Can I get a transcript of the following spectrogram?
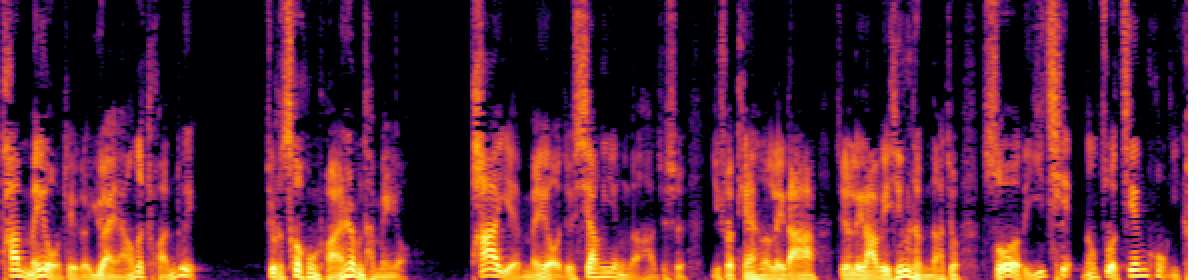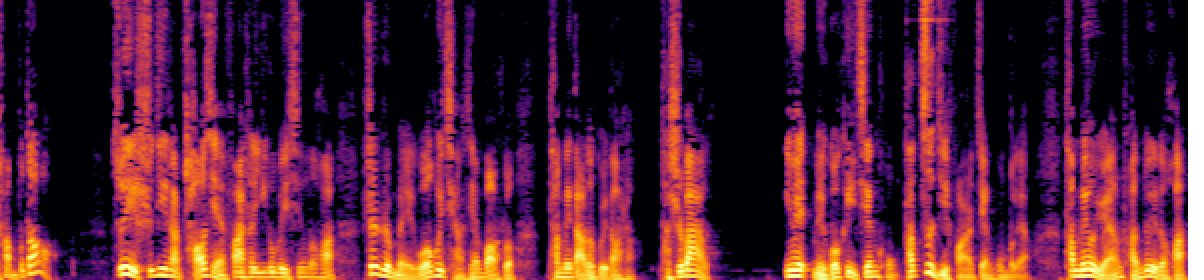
它没有这个远洋的船队，就是测控船什么，它没有。它也没有就相应的哈，就是你说天上的雷达，就是雷达卫星什么的，就所有的一切能做监控，你看不到。所以实际上，朝鲜发射一个卫星的话，甚至美国会抢先报说它没打到轨道上，它失败了，因为美国可以监控，它自己反而监控不了。它没有远洋船队的话，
